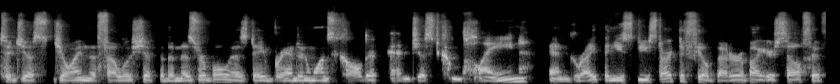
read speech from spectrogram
to just join the fellowship of the miserable, as Dave Brandon once called it, and just complain and gripe. And you, you start to feel better about yourself if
